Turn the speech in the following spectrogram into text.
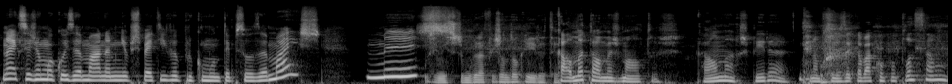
não é que seja uma coisa má na minha perspectiva, porque o mundo tem pessoas a mais, Os mas. índices demográficos não estão a cair até. calma, Thomas Maltos. Calma, respira. Não precisas acabar com a população.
